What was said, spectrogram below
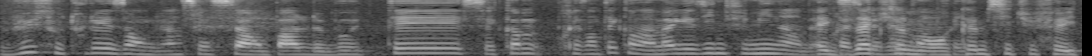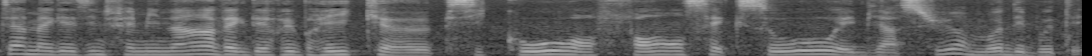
Vu sous tous les angles, hein, c'est ça. On parle de beauté, c'est comme présenté comme un magazine féminin. Exactement, comme si tu feuilletais un magazine féminin avec des rubriques euh, psycho, enfants, sexo et bien sûr mode et beauté.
